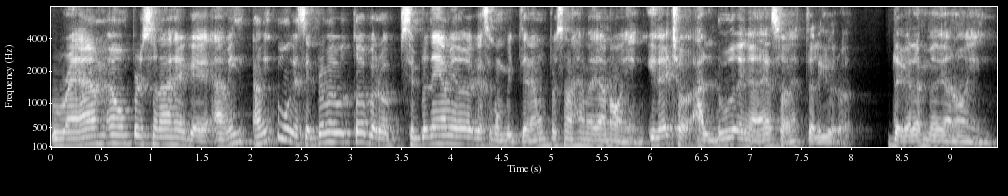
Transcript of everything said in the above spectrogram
Ram es un personaje que a mí, a mí como que siempre me gustó, pero siempre tenía miedo de que se convirtiera en un personaje medio annoying. Y de hecho, aluden a eso en este libro, de que él es medio annoying.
